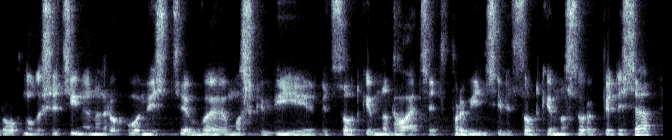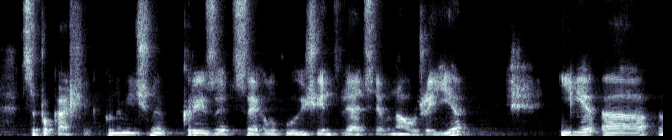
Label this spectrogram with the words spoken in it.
грохнулися ціни на нерухомість в Москві відсотків на 20, в провінції відсотків на 40-50. Це показчик економічної кризи, це глупуюча інфляція. Вона вже є. І е, е,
